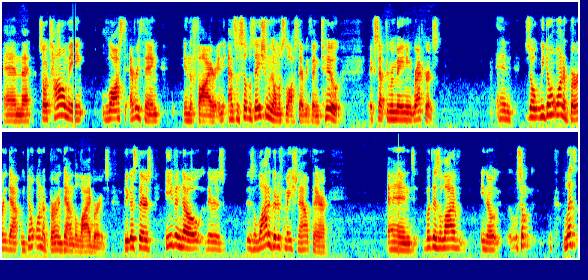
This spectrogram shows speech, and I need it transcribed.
And that, so Ptolemy lost everything in the fire. And as a civilization, we almost lost everything too, except the remaining records. And so we don't want to burn down, we don't want to burn down the libraries because there's, even though there's, there's a lot of good information out there and, but there's a lot of, you know, some, let's,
